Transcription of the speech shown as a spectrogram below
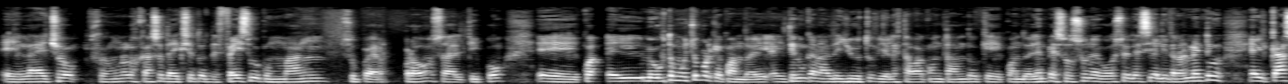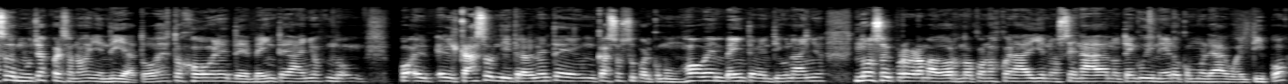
Él ha hecho, fue uno de los casos de éxito de Facebook, un man super pro, o sea, el tipo, eh, él me gusta mucho porque cuando él, él, tiene un canal de YouTube y él estaba contando que cuando él empezó su negocio, él decía literalmente el caso de muchas personas hoy en día, todos estos jóvenes de 20 años, no, el, el caso literalmente un caso súper común joven, 20, 21 años, no soy programador, no conozco a nadie, no sé nada, no tengo dinero, ¿cómo le hago? El tipo, o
